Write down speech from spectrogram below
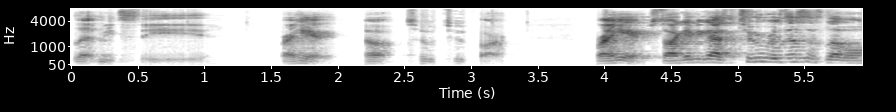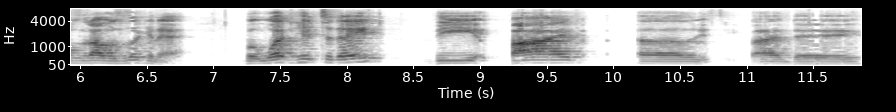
Let me see. Right here. Oh, too, too far. Right here. So I gave you guys two resistance levels that I was looking at. But what hit today? The five, uh, let me see five day.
